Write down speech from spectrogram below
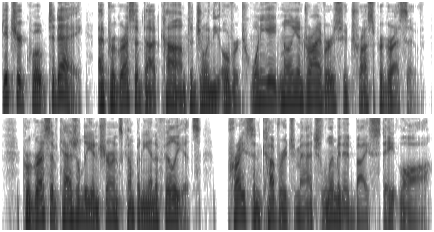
Get your quote today at progressive.com to join the over 28 million drivers who trust Progressive. Progressive Casualty Insurance Company and Affiliates. Price and coverage match limited by state law.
